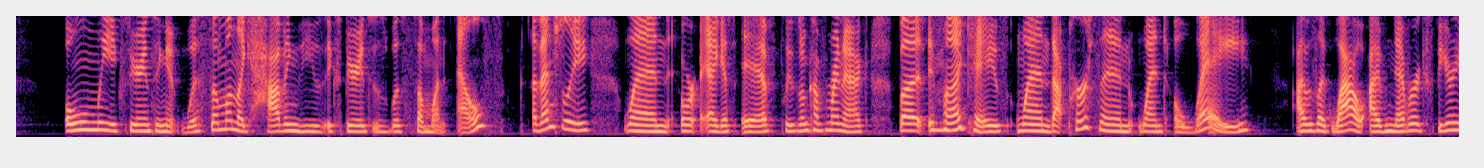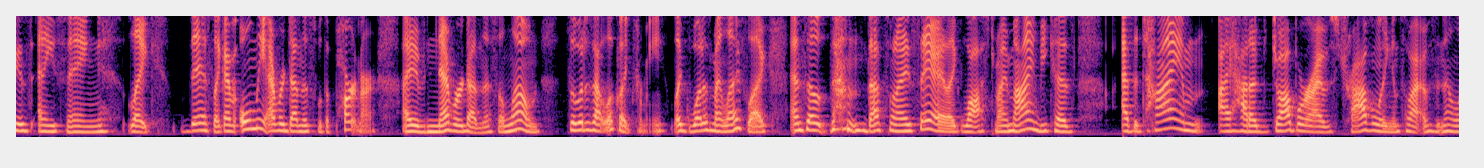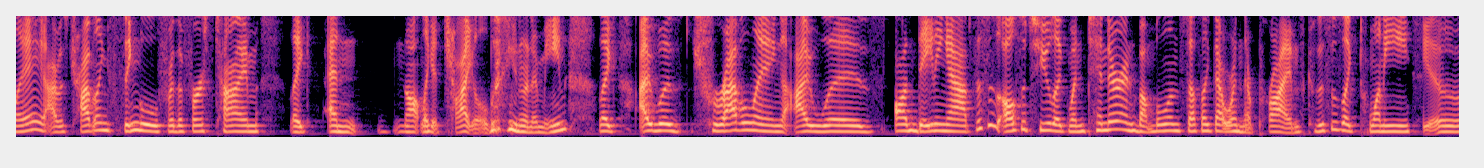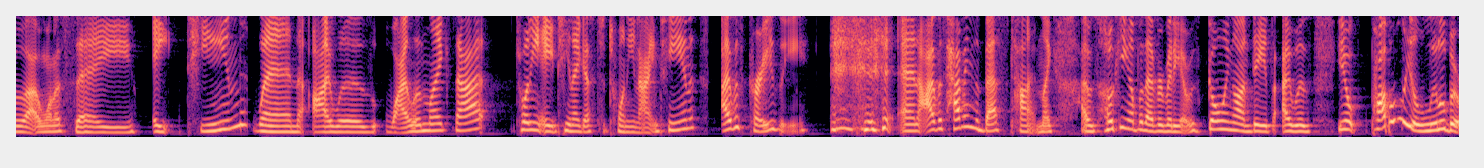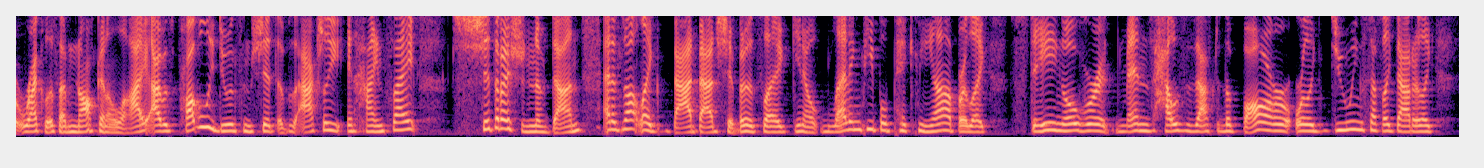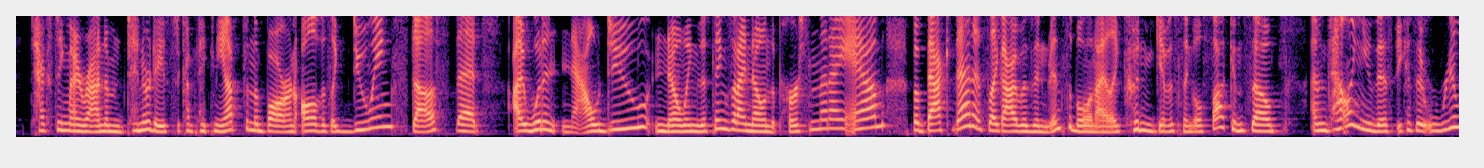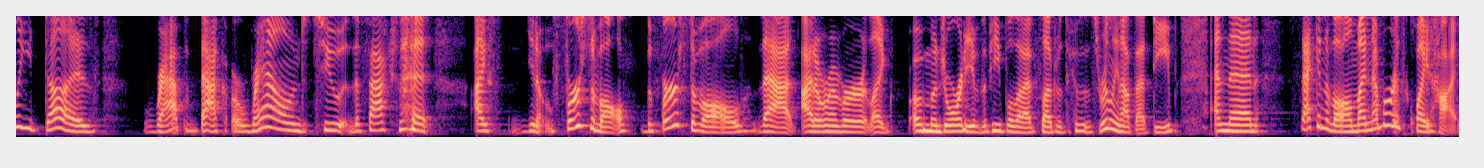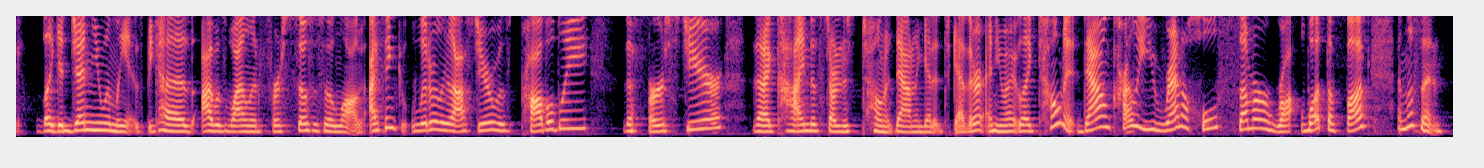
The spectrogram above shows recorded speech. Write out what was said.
only experiencing it with someone, like having these experiences with someone else, eventually when or i guess if please don't come for my neck but in my case when that person went away i was like wow i've never experienced anything like this. Like i've only ever done this with a partner. I have never done this alone. So what does that look like for me? Like what is my life like? And so that's when i say i like lost my mind because at the time I had a job where I was traveling and so I was in LA. I was traveling single for the first time like and not like a child, you know what I mean? Like I was traveling, I was on dating apps. This is also too like when Tinder and Bumble and stuff like that were in their primes cuz this was like 20 uh, I want to say 18 when I was whiling like that. 2018 I guess to 2019. I was crazy. and I was having the best time. Like I was hooking up with everybody. I was going on dates. I was, you know, probably a little bit reckless. I'm not going to lie. I was probably doing some shit that was actually in hindsight shit that I shouldn't have done. And it's not like bad, bad shit, but it's like, you know, letting people pick me up or like staying over at men's houses after the bar or like doing stuff like that or like texting my random Tinder dates to come pick me up from the bar and all of this, like doing stuff that I wouldn't now do, knowing the things that I know and the person that I am. But back then, it's like I was invincible and I like couldn't give a single fuck. And so I'm telling you this because it really does wrap back around to the fact that I, you know, first of all, the first of all that I don't remember like a majority of the people that I've slept with because it's really not that deep. And then Second of all, my number is quite high. Like it genuinely is because I was violent for so, so, so long. I think literally last year was probably the first year that I kind of started to tone it down and get it together. And you might be like, tone it down, Carly. You ran a whole summer. Ro- what the fuck? And listen,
